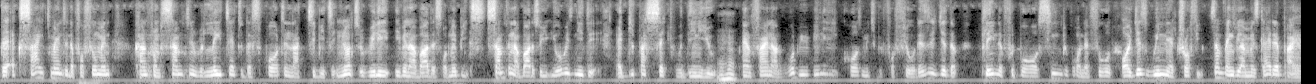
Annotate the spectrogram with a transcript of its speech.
the excitement and the fulfillment comes from something related to the sporting activity, not really even about this, sport, maybe something about it. So you, you always need a, a deeper search within you mm-hmm. and find out what really caused me to be fulfilled. This Is it just the playing the football, seeing people on the field, or just winning a trophy? Sometimes we are misguided by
